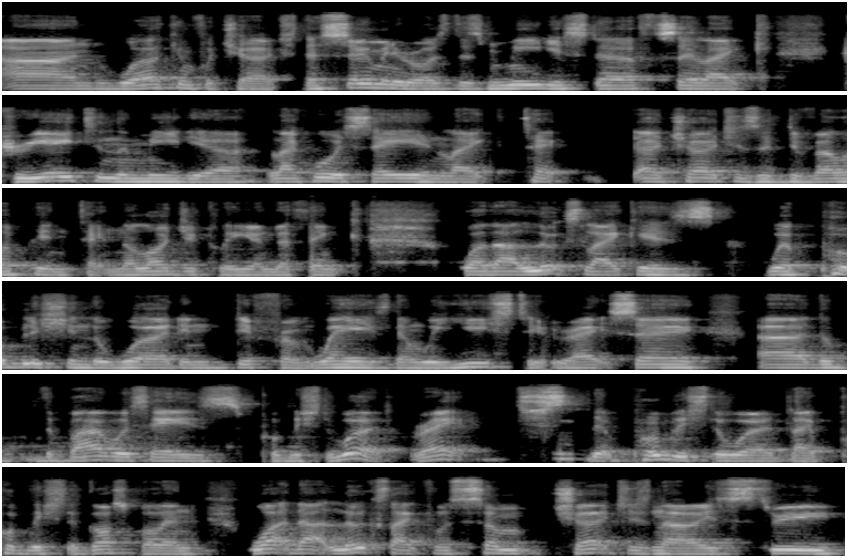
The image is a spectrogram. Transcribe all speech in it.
and working for church there's so many roles there's media stuff. So like creating the media like we were saying like tech uh, churches are developing technologically. And i think what that looks like is we're publishing the word in different ways than we used to, right? So uh, the the Bible says publish the word, right? Just publish the word, like publish the gospel. And what that looks like for some churches now is through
